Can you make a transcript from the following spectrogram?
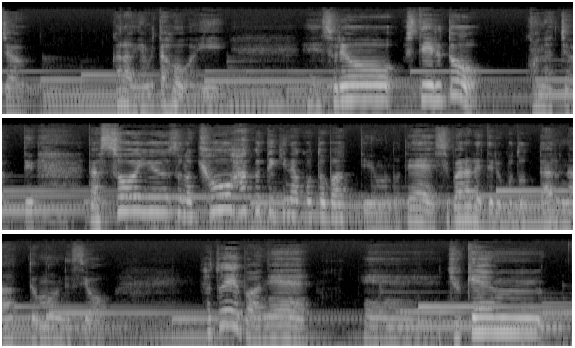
ちゃうからやめた方がいい、えー、それをしているとこうなっちゃうっていうだからそういうその脅迫的な言葉っていうもので縛られてることってあるなって思うんですよ。例えばね、えー、受験を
